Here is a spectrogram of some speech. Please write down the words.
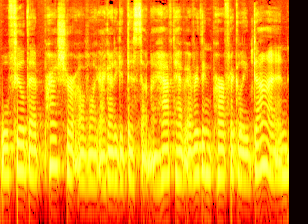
will feel that pressure of like, I got to get this done. I have to have everything perfectly done.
